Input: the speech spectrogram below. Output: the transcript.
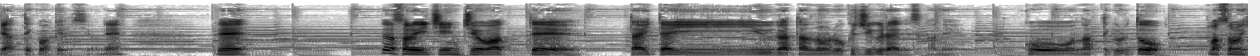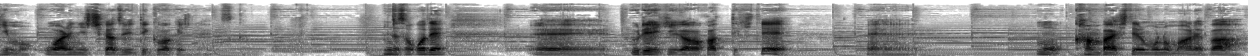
やっていくわけですよね。で、でそれ1日終わって、だいたい夕方の6時ぐらいですかね。こうなってくると、まあその日も終わりに近づいていくわけじゃないですか。で、そこで、えー、売れ行きが分かってきて、えー、もう完売してるものもあれば、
